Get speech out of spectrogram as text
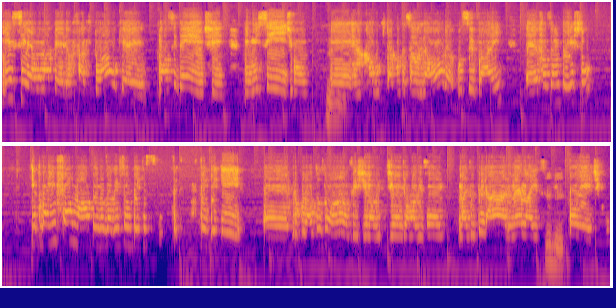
E se é uma matéria factual, que é um acidente, um homicídio, uhum. é, algo que está acontecendo ali na hora, você vai é, fazer um texto que tu vai informar apenas ali sem ter que, sem ter que é, procurar outras nuances de, uma, de um jornalismo mais literário, né, mais uhum. poético.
